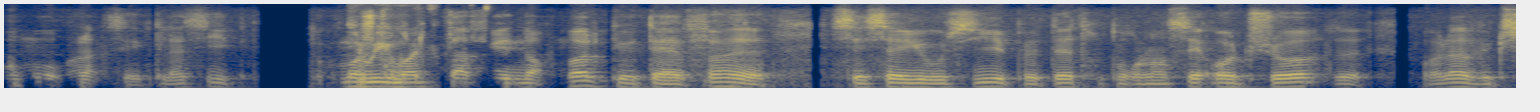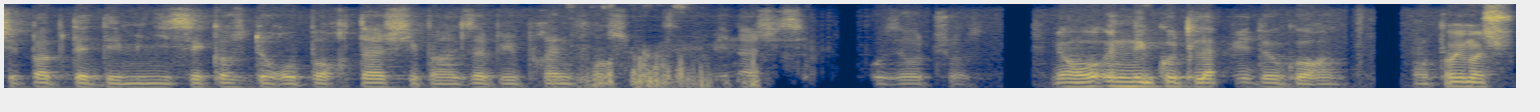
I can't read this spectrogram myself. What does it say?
promo, voilà, c'est classique. Donc moi, je trouve moi- tout à fait normal que TF1 euh, s'essaye aussi, peut-être, pour lancer autre chose. euh, Voilà, avec, je sais pas, peut-être des mini-séquences de reportage, si par exemple ils prennent François Ménage, ils essaient de proposer autre chose. Mais on, on écoute l'avis de Goran. Oui, moi je suis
